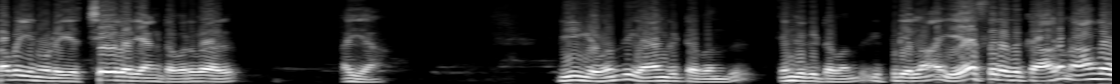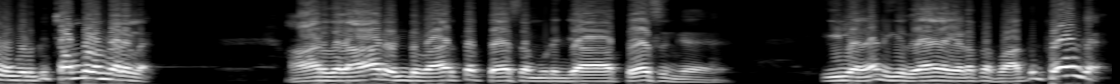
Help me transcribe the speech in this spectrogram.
சபையினுடைய செயலர் என்கிட்ட வருவாரு. ஐயா நீங்க வந்து என்கிட்ட வந்து எங்ககிட்ட வந்து இப்படியெல்லாம் ஏசுறதுக்காக நாங்க உங்களுக்கு சம்பளம் தரல. ஆறுதலா ரெண்டு வார்த்தை பேச முடிஞ்சா பேசுங்க. இல்லைன்னா நீங்க வேற இடத்த பார்த்து போங்க.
